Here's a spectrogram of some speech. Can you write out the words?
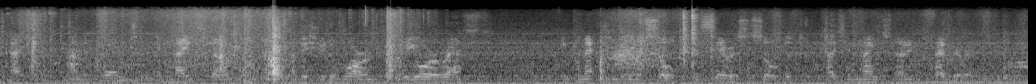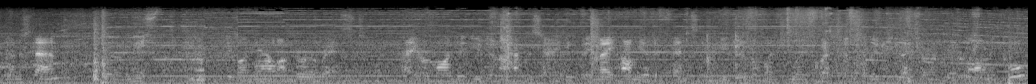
Okay. And the court in Maidstone have issued a warrant for your arrest in connection with an assault, a serious assault that took place in Maidstone in February. You understand? Yes. You are now under arrest. Okay, a reminder that you do not have to say anything, but it may harm your defence if you do not want to request absolution later under a line in court.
